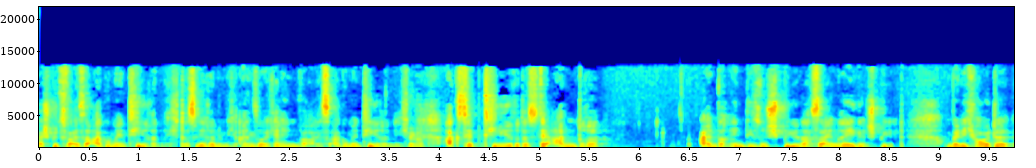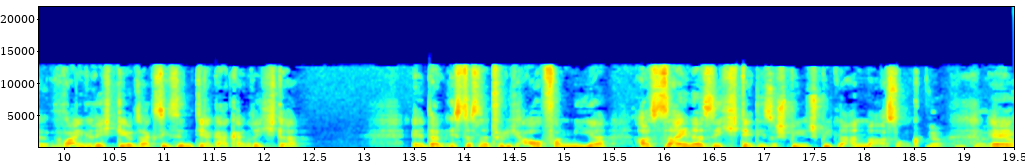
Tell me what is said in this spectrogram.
beispielsweise argumentiere nicht. Das wäre mhm. nämlich ein mhm. solcher Hinweis. Argumentiere nicht. Ja. Akzeptiere, dass der andere einfach in diesem Spiel nach seinen Regeln spielt. Und wenn ich heute vor ein Gericht gehe und sage, Sie sind ja gar kein Richter, äh, dann ist das natürlich auch von mir aus seiner Sicht, der dieses Spiel spielt, eine Anmaßung. Ja, eine äh,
